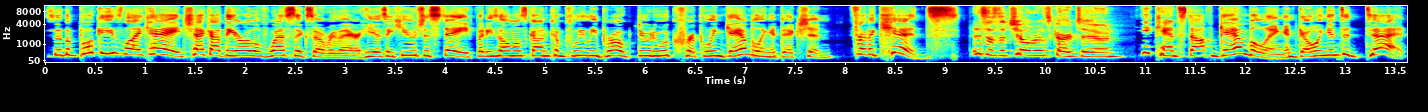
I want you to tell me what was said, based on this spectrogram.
So the bookie's like, hey, check out the Earl of Wessex over there. He has a huge estate, but he's almost gone completely broke due to a crippling gambling addiction. For the kids. This is a children's cartoon. He can't stop gambling and going into debt.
